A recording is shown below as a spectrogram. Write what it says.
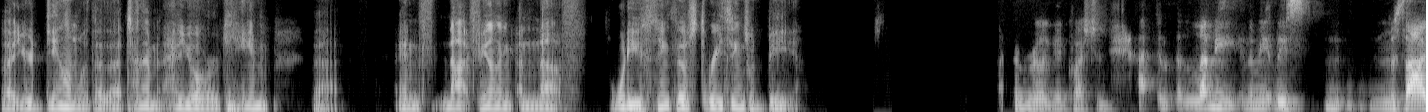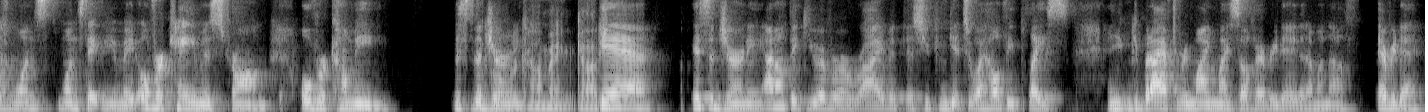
that you're dealing with at that time and how you overcame that and not feeling enough. What do you think those three things would be? A really good question. Let me let me at least massage one one statement you made. Overcame is strong. Overcoming. This is a journey. Overcoming. Gotcha. Yeah, it's a journey. I don't think you ever arrive at this. You can get to a healthy place, and you can. But I have to remind myself every day that I'm enough. Every day.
